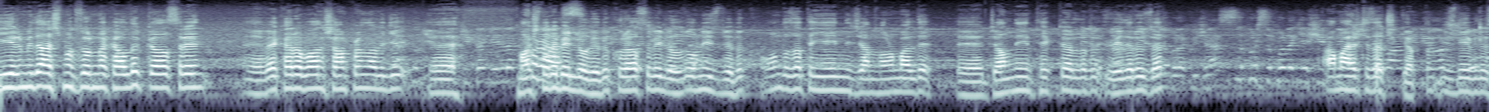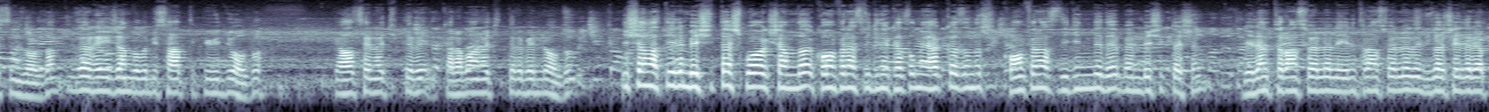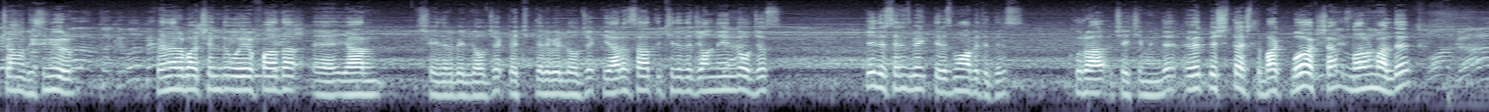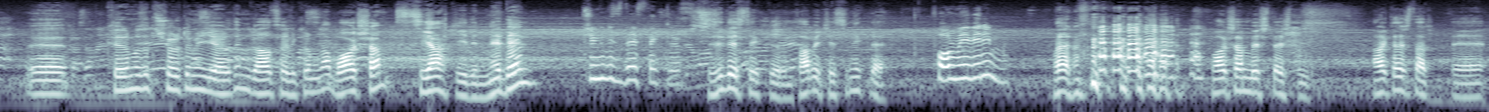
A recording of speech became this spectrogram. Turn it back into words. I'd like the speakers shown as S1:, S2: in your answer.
S1: 1.20'de açmak zorunda kaldık. Galatasaray'ın e, ve Karabağ'ın Şampiyonlar Ligi e, maçları belli oluyordu. Kurası belli oluyordu. Onu izliyorduk. Onu da zaten yayınlayacağım. Normalde e, canlı yayın tekrarları üyeleri özel. Ama herkese açık yaptım. İzleyebilirsiniz oradan. Güzel heyecan dolu bir saatlik bir video oldu. Galatasaray'ın rakipleri, Karabağ'ın rakipleri belli oldu. İnşallah diyelim Beşiktaş bu akşam da konferans ligine katılmaya hak kazanır. Konferans liginde de ben Beşiktaş'ın gelen transferlerle, yeni transferlerle güzel şeyler yapacağını düşünüyorum. Fenerbahçe'nin de UEFA'da e, yarın şeyleri belli olacak, rakipleri belli olacak. Yarın saat 2'de de canlı yayında olacağız. Gelirseniz bekleriz, muhabbet ederiz. Kura çekiminde. Evet Beşiktaşlı. Bak bu akşam normalde e, kırmızı tişörtümü giyerdim Galatasaraylı kırmızı. Bu akşam siyah giydim. Neden?
S2: Çünkü biz destekliyoruz.
S1: Sizi destekliyorum. Tabii kesinlikle.
S2: Formayı vereyim mi?
S1: Ver. bu akşam Beşiktaşlıyız. Arkadaşlar e,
